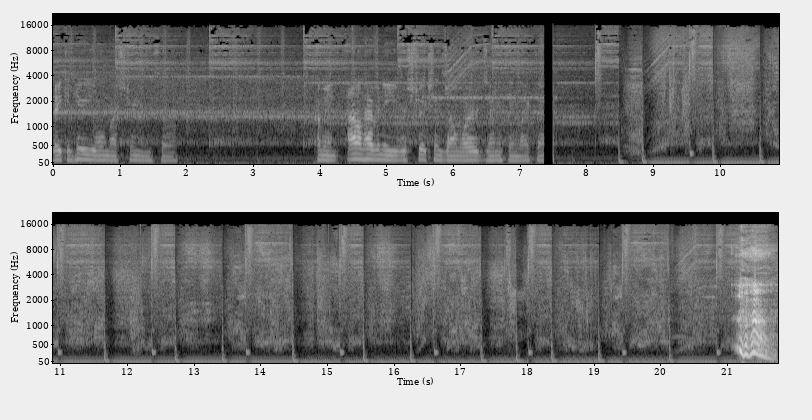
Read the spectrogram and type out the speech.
They can hear you on my stream, so. I mean, I don't have any restrictions on words or anything like that. Ugh.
